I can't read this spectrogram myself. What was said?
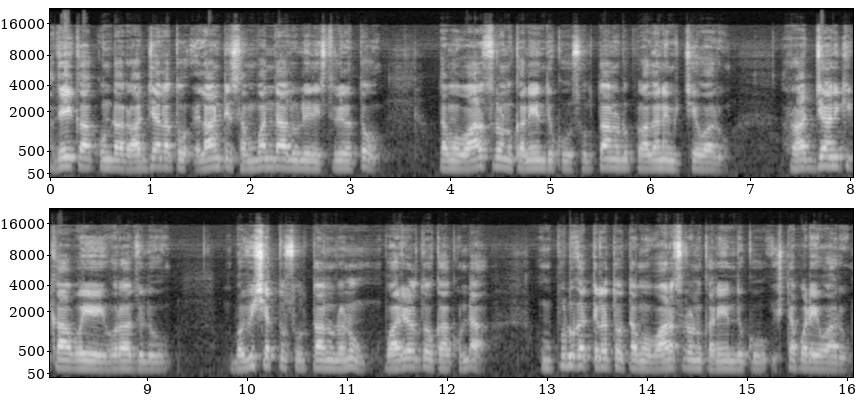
అదే కాకుండా రాజ్యాలతో ఎలాంటి సంబంధాలు లేని స్త్రీలతో తమ వారసులను కనేందుకు సుల్తానుడు ప్రాధాన్యమిచ్చేవారు. రాజ్యానికి కాబోయే యువరాజులు భవిష్యత్తు సుల్తానులను భార్యలతో కాకుండా ఉంపుడుగత్తెలతో తమ వారసులను కనేందుకు ఇష్టపడేవారు.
